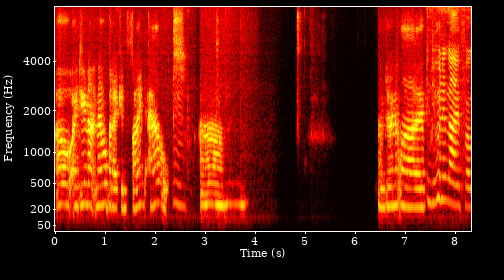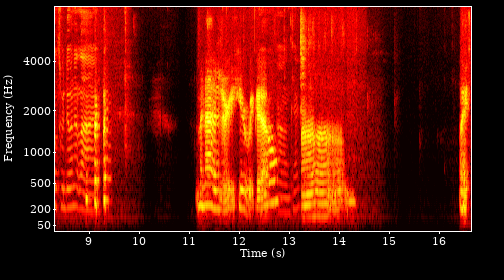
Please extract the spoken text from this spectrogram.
oh, I do not know, but I can find out. Mm. Um, I'm doing it live. I'm doing it live, folks. We're doing it live. Menagerie. Here we go. Okay. Um, wait.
